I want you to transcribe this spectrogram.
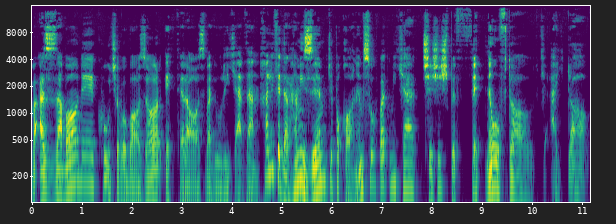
و از زبان کوچه و بازار احتراز و دوری کردن. خلیفه در همین زم که با قانم صحبت می‌کرد چشش به فتنه افتاد که ایداد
